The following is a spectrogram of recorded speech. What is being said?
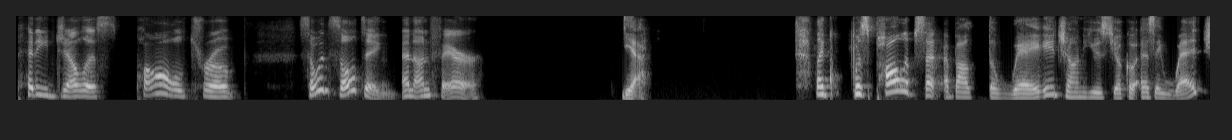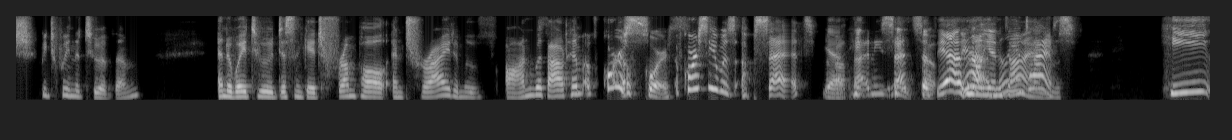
petty jealous Paul trope so insulting and unfair. Yeah. Like, was Paul upset about the way John used Yoko as a wedge between the two of them and a way to disengage from Paul and try to move on without him? Of course. Of course. Of course, he was upset Yeah, about he- that. And he said so. yeah, a million times. times. He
